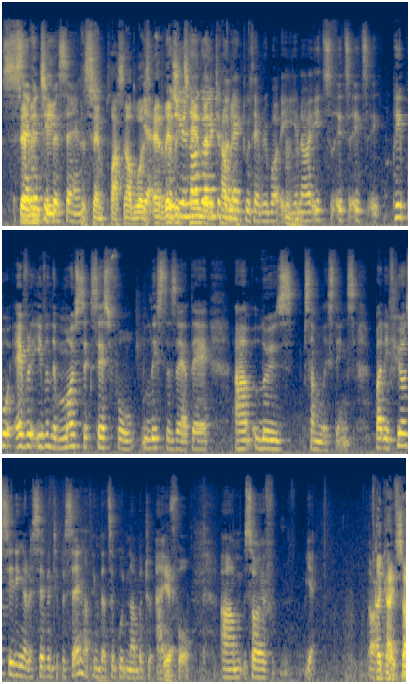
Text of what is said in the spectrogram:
70 70%. percent plus. In other words, Yeah, out of because you're not going to coming, connect with everybody. You know, it's it's it's it, people. Every even the most successful listers out there um, lose some listings. But if you're sitting at a seventy percent, I think that's a good number to aim Yeah. for. Um, so if yeah. Right, Okay, so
